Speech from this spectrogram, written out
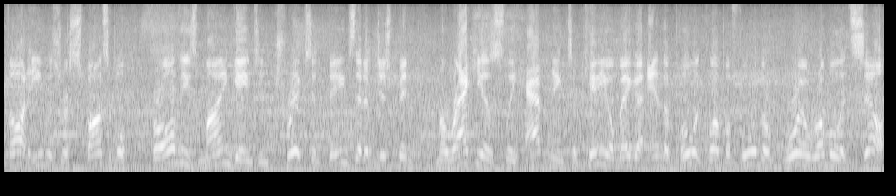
thought he was responsible for all these mind games and tricks and things that have just been miraculously happening to Kenny Omega and the Bullet Club before the Royal Rumble itself.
